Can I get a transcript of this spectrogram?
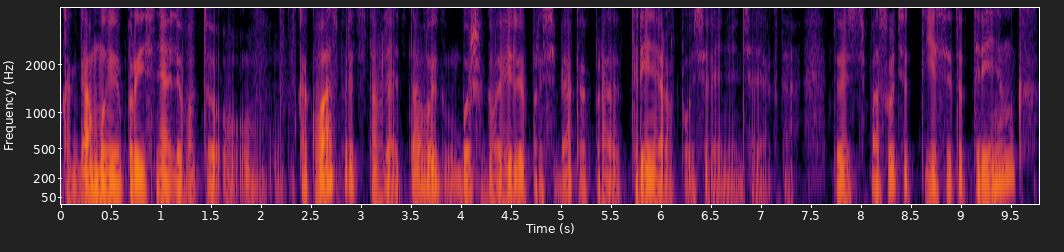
Когда мы проясняли, вот э, как вас представлять, да, вы больше говорили про себя как про тренеров по усилению интеллекта. То есть, по сути, если это тренинг,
